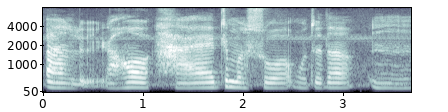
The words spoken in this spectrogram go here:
伴侣，然后还这么说，我觉得，嗯，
